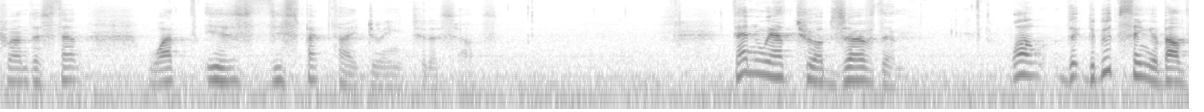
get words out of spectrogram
to understand what is this peptide doing to the cells. Then we had to observe them. Well, the, the good thing about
